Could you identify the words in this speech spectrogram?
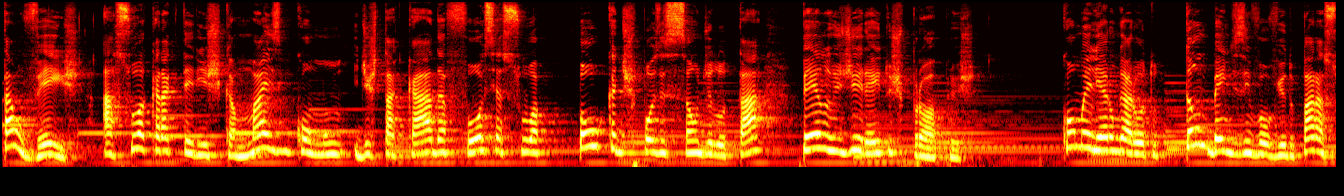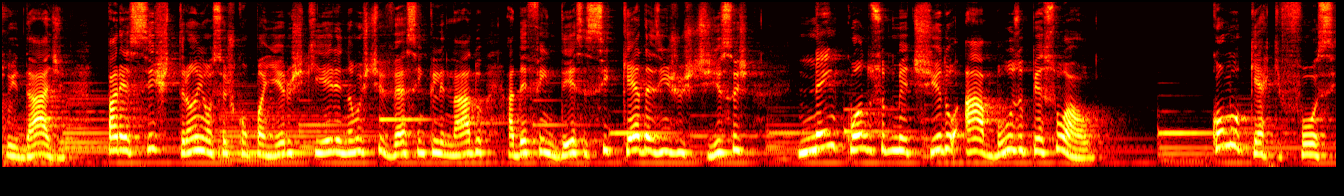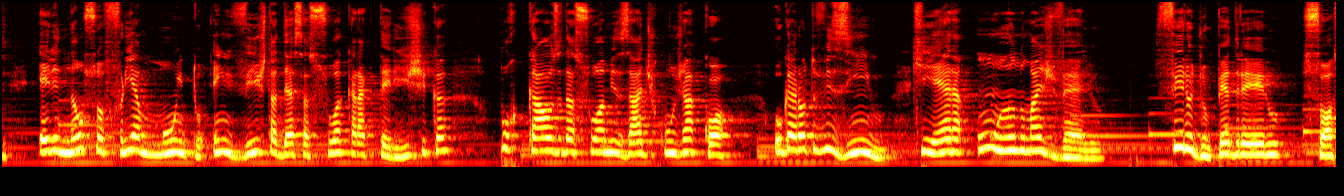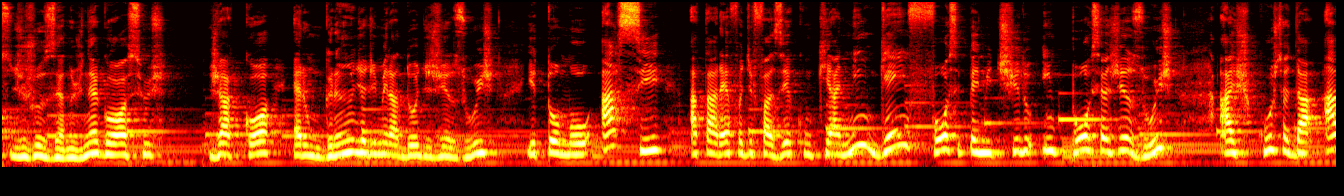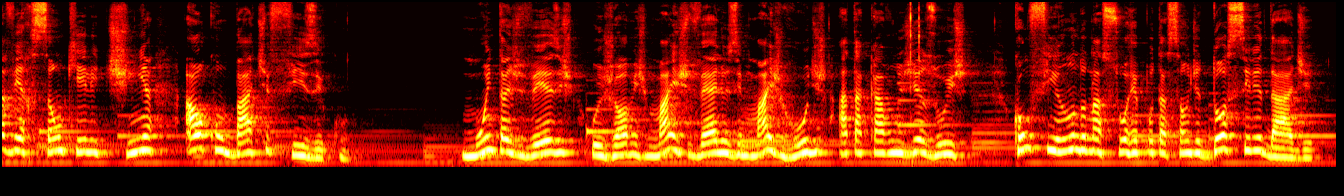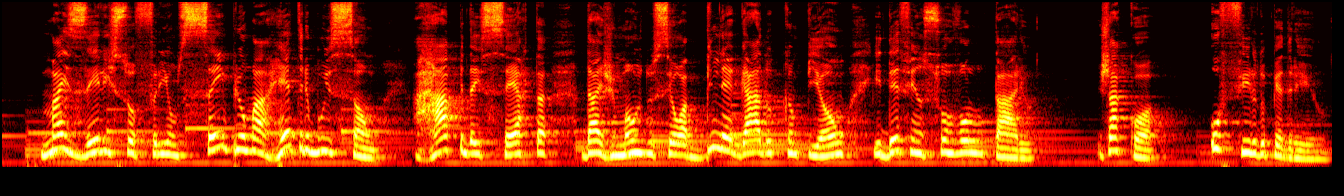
Talvez a sua característica mais incomum e destacada fosse a sua pouca disposição de lutar pelos direitos próprios. Como ele era um garoto tão bem desenvolvido para a sua idade, parecia estranho aos seus companheiros que ele não estivesse inclinado a defender-se sequer das injustiças, nem quando submetido a abuso pessoal. Como quer que fosse, ele não sofria muito em vista dessa sua característica por causa da sua amizade com Jacó, o garoto vizinho, que era um ano mais velho. Filho de um pedreiro, sócio de José nos negócios, Jacó era um grande admirador de Jesus e tomou a si a tarefa de fazer com que a ninguém fosse permitido impor-se a Jesus às custas da aversão que ele tinha ao combate físico. Muitas vezes, os jovens mais velhos e mais rudes atacavam Jesus, confiando na sua reputação de docilidade. Mas eles sofriam sempre uma retribuição rápida e certa das mãos do seu abnegado campeão e defensor voluntário, Jacó, o filho do pedreiro.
